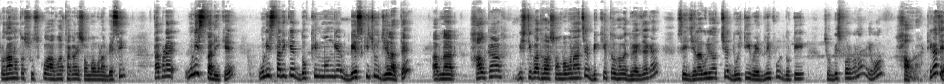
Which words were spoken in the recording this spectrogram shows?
প্রধানত শুষ্ক আবহাওয়া থাকারই সম্ভাবনা বেশি। তারপরে উনিশ তারিখে উনিশ তারিখে দক্ষিণবঙ্গের বেশ কিছু জেলাতে আপনার হালকা বৃষ্টিপাত হওয়ার সম্ভাবনা আছে। বিক্ষিপ্তভাবে দু এক জায়গায়। সেই জেলাগুলি হচ্ছে দুইটি মেদিনীপুর, দুটি চব্বিশ পরগনা এবং হাওড়া ঠিক আছে?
